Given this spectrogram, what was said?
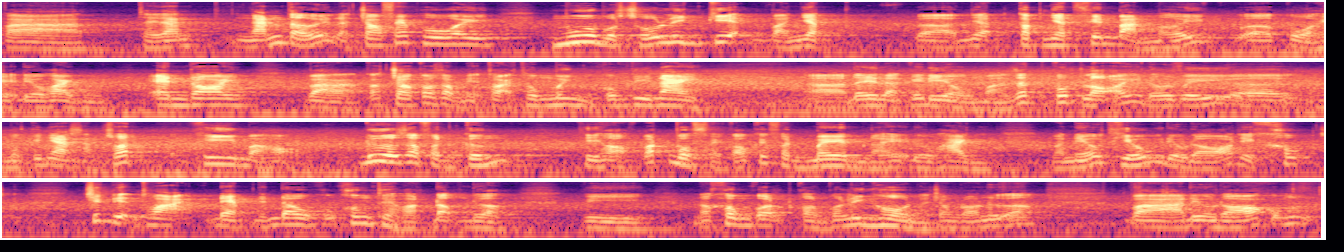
và thời gian ngắn tới là cho phép Huawei mua một số linh kiện và nhập nhận cập nhật phiên bản mới của hệ điều hành Android và các cho các dòng điện thoại thông minh của công ty này. Đây là cái điều mà rất cốt lõi đối với một cái nhà sản xuất khi mà họ đưa ra phần cứng thì họ bắt buộc phải có cái phần mềm là hệ điều hành. Và nếu thiếu cái điều đó thì không chiếc điện thoại đẹp đến đâu cũng không thể hoạt động được vì nó không còn còn có linh hồn ở trong đó nữa. Và điều đó cũng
